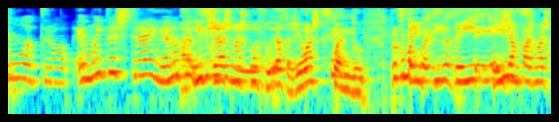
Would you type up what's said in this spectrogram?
do outro. É muito estranho, eu nunca Ah, vi. isso já acho mais confuso. Ou seja, eu acho que Sim, quando porque se tem coisa- filhos, aí, é aí já me isso. faz mais,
